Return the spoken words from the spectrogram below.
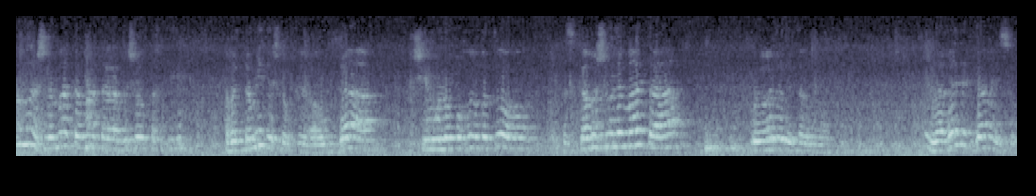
ממש למטה, מטה, בשעות תחתית, אבל תמיד יש לו בחירה. העובדה שאם הוא לא בוחר בטוב, אז כמה שהוא למטה, הוא יורד עוד יותר למטה. לרדת גם אין סוף.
